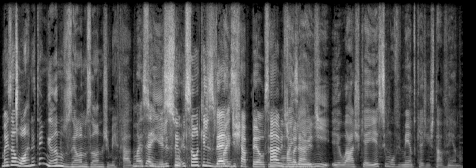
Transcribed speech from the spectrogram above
Mas a Warner tem anos e anos, anos de mercado. Mas é assim, eles, isso. têm- eles são aqueles velhos Mas- de chapéu, sabe? De Mas Hollywood. aí, eu acho que é esse o movimento que a gente tá vendo.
